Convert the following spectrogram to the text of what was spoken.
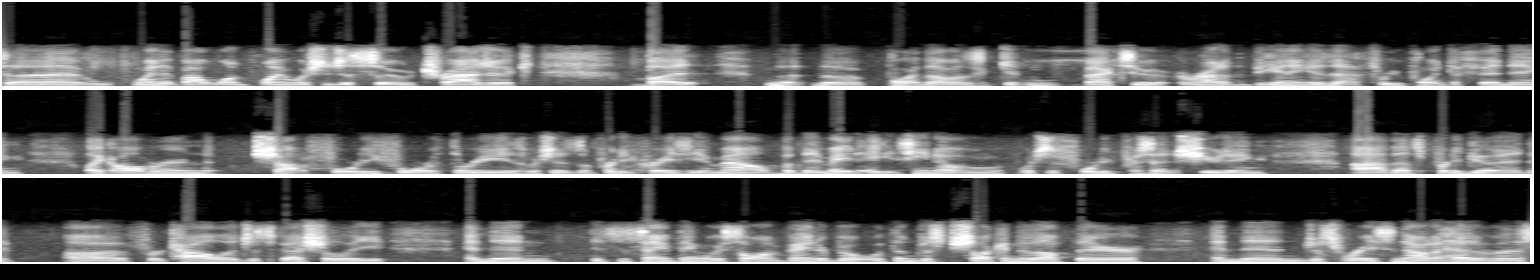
to win it by one point, which is just so tragic. But the, the point that I was getting back to around at the beginning is that three point defending. Like Auburn shot 44 threes, which is a pretty crazy amount, but they made 18 of them, which is 40% shooting. Uh, that's pretty good uh, for college, especially. And then it's the same thing we saw in Vanderbilt with them just chucking it up there and then just racing out ahead of us.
